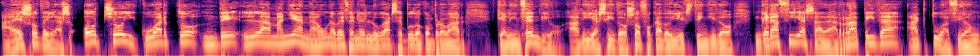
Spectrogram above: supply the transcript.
a eso de las 8 y cuarto de la mañana. Una vez en el lugar se pudo comprobar que el incendio había sido sofocado y extinguido gracias a la rápida actuación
